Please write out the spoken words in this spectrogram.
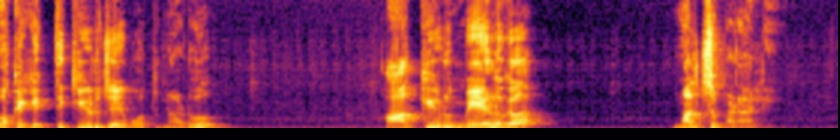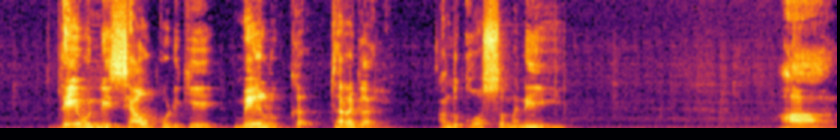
ఒక వ్యక్తి కీడు చేయబోతున్నాడు. ఆ కీడు మేలుగా మలచబడాలి. దేవుని సేవకుడికి మేలు క- జరగాలి. అందుకోసమని ఆ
